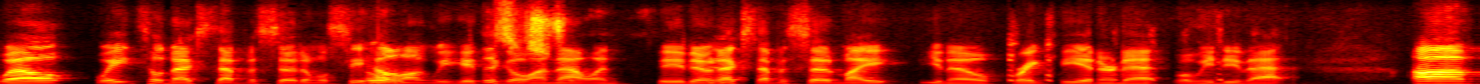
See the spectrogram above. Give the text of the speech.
Well, wait till next episode, and we'll see how Well, long we get to go on that true. one. You know, Yeah. next episode might, you know, break the internet when we do that. Um.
